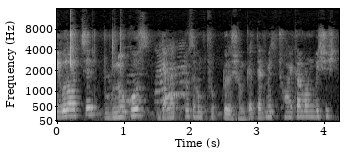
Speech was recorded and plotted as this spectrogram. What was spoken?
এগুলো হচ্ছে গ্লুকোজ গ্যালাক্টোজ এবং ফ্রুক্টোজের সংকেত। দ্যাট মিনস ছয় কার্বন বিশিষ্ট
